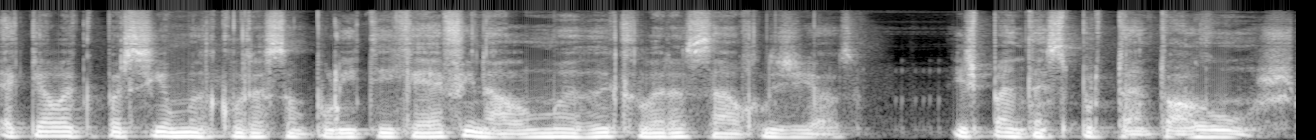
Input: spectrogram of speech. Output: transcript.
aquela que parecia uma declaração política, é afinal uma declaração religiosa. Espantem-se, portanto, alguns.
